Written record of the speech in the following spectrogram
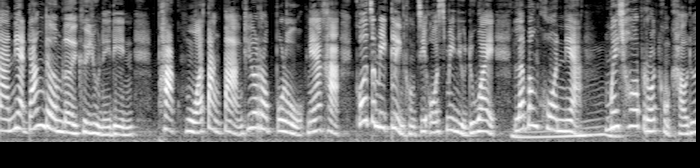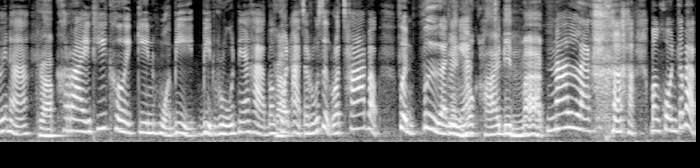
นั้นเนี่ยดั้งเดิมเลยคืออยู่ในดิน ผักหัวต่างๆ ที่เราปลูกเนี่ยค่ะ ก็จะมีกลิ่นของ geosmin อยู่ด้วย และบางคนเนี่ยไม่ชอบรสของเขาด้วยนะครับใครที่เคยกินหัวบีทบีทรูทเนี่ยค่ะ บางคนครับอาจจะรู้สึกรสชาติแบบเฝื่อนๆกลิ่นย่างเงี้ยเขาคล้ายดินมาก นั่นแหละค่ะ บางคนก็แบบ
